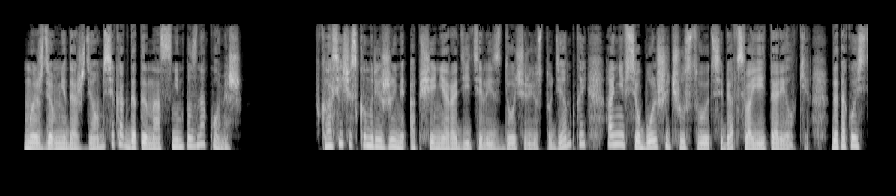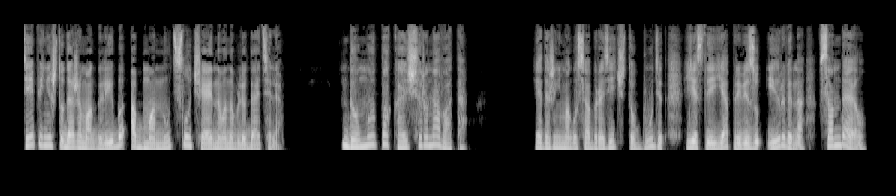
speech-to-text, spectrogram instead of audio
Мы ждем не дождемся, когда ты нас с ним познакомишь. В классическом режиме общения родителей с дочерью-студенткой они все больше чувствуют себя в своей тарелке, до такой степени, что даже могли бы обмануть случайного наблюдателя. Думаю, пока еще рановато. Я даже не могу сообразить, что будет, если я привезу Ирвина в Сандейл.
